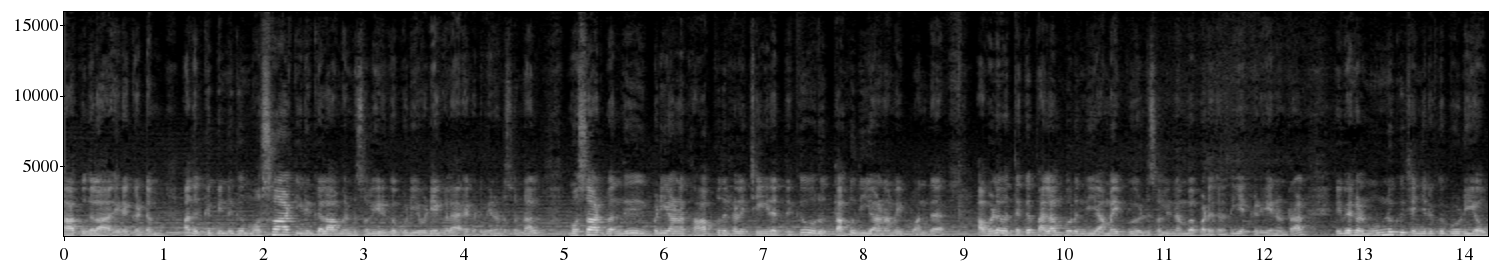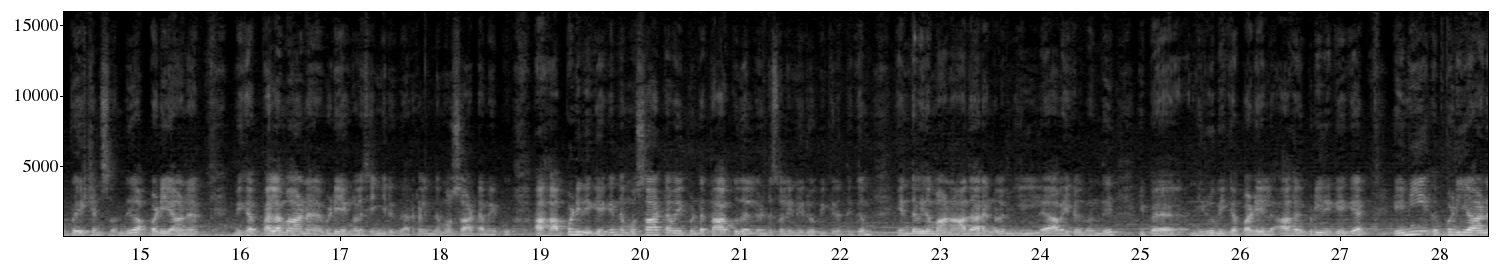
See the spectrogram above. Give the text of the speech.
தாக்குதலாக இருக்கட்டும் அதற்கு பின்னுக்கு மொசாட் இருக்கலாம் என்று சொல்லி இருக்கக்கூடிய விடயங்களாக இருக்கட்டும். என்னென்னு சொன்னால் மொசாட் வந்து இப்படியான தாக்குதல்களை செய்கிறதுக்கு ஒரு தகுதியான அமைப்பு. அந்த அவ்வளவுத்துக்கு பலம் பொருந்திய அமைப்பு என்று சொல்லி நம்பப்படுகிறது. ஏனென்றால் இவர்கள் முன்னுக்கு செஞ்சிருக்கக்கூடிய ஆபரேஷன்ஸ் வந்து அப்படியான மிக பலமான விடயங்களை செஞ்சிருக்கிறார்கள் இந்த மொசாட் அமைப்பு. ஆக அப்படி இருக்க இந்த மொசாட் அமைப்புன்ற தாக்குதல் என்று சொல்லி நிரூபிக்கிறதுக்கும் எந்த விதமான ஆதாரங்களும் இல்லை. அவைகள் வந்து இப்ப நிரூபிக்கப்படல ஆக இப்படி இருக்க இனி எப்படியான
